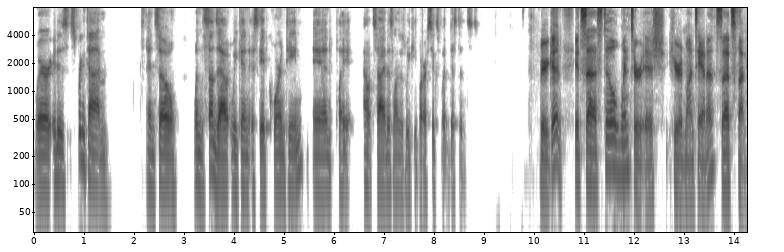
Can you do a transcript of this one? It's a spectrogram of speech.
where it is springtime. And so when the sun's out, we can escape quarantine and play outside as long as we keep our six foot distance. Very good. It's uh, still winter ish here in Montana, so that's fun.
